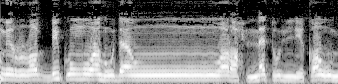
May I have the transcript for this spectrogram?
من ربكم وهدى ورحمة لقوم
